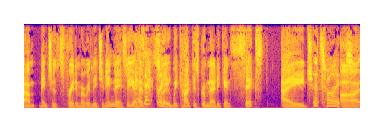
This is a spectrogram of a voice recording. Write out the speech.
um, mentions freedom of religion in there. So you have Exactly. so we can't discriminate against sex, age. That's right. Uh,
